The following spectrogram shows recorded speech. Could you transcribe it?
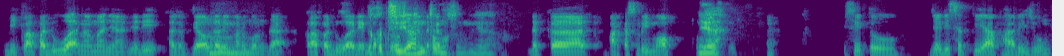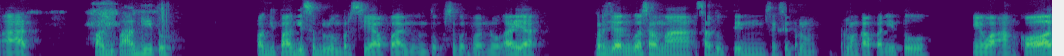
di Kelapa Dua namanya. Jadi agak jauh hmm. dari Margonda. Kelapa Dua Depok deket tuh si jantung, dekat, ya. dekat markas Brimob. Iya. Yeah di situ. Jadi setiap hari Jumat pagi-pagi tuh, pagi-pagi sebelum persiapan untuk persekutuan doa ya kerjaan gue sama satu tim seksi perlengkapan itu nyewa angkot,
